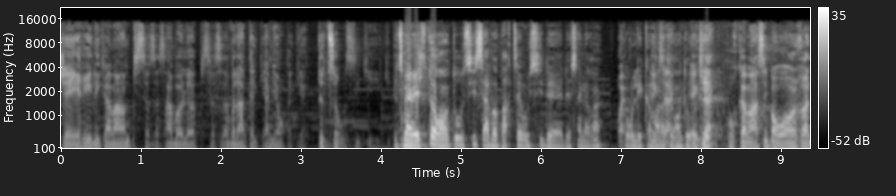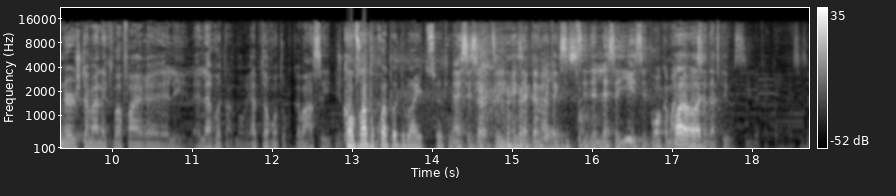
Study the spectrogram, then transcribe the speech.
gérer les commandes, puis ça, ça s'en va là, puis ça, ça va dans tel camion. Fait qu'il y a tout ça aussi qui, qui est Puis tu m'avais dit Toronto aussi, ça va partir aussi de, de Saint-Laurent Ouais, pour les commandes exact, à Toronto. Pour commencer, puis on va avoir un runner justement là, qui va faire euh, les- la, la route entre Montréal et Toronto pour commencer. Je comprends pourquoi pas Dubaï tout de suite. Ben, c'est ça, exactement. Fait que c'est de l'essayer et c'est de voir comment Ouais, il va ouais. s'adapter aussi. Là, fait que c'est ça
